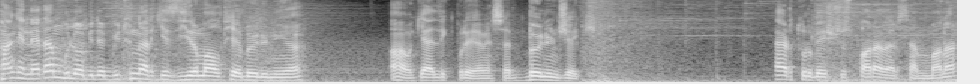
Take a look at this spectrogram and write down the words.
Kanka neden bu lobide bütün herkes 26'ya bölünüyor? Aha geldik buraya mesela bölünecek. Her tur 500 para versen bana.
